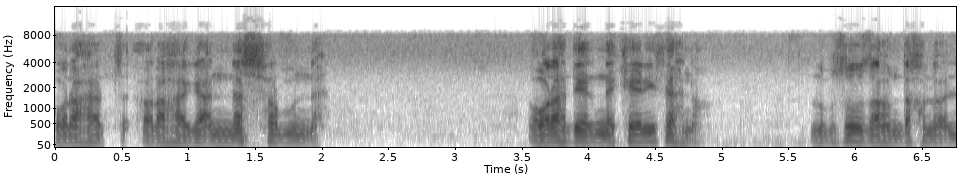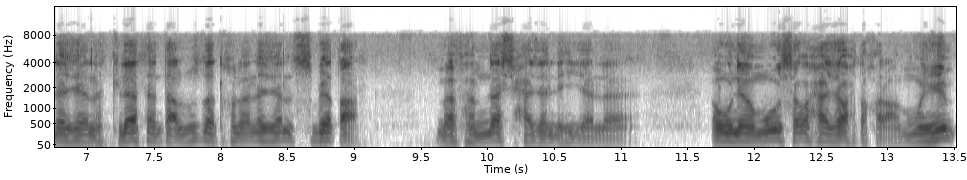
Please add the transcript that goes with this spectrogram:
وراه راه كاع الناس شرب منه. وراه داير لنا كارثه هنا. البزوزة هم دخلوا على جال ثلاثة تاع البزوزة دخلوا على جال السبيطار. ما فهمناش حاجة اللي هي أو ناموس أو حاجة واحدة أخرى. المهم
